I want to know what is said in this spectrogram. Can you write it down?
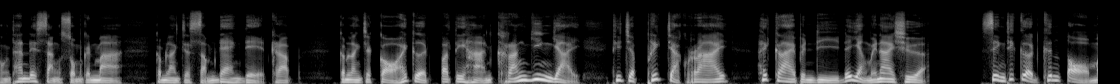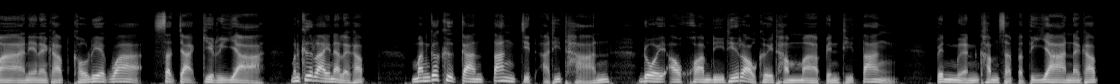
ของท่านได้สั่งสมกันมากำลังจะสำแดงเดชครับกำลังจะก่อให้เกิดปฏิหารครั้งยิ่งใหญ่ ที่จะพลิกจากร้ายให้กลายเป็นดีได้อย่างไม่น่าเชื่อ สิ่งที่เกิดขึ้นต่อมาเนี่ยนะครับเขาเรียกว่าสัจจกิริยา มันคืออะไรน่ะเหรอครับ มันก็คือการตั้งจิตอธิษฐาน โดยเอาความดีที่เราเคยทำมาเป็นที่ตั้ง เป็นเหมือนคำสัตย์ปฏิญาณนะครับ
